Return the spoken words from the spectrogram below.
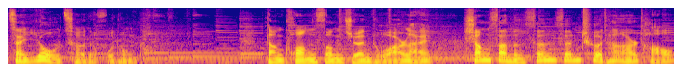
在右侧的胡同口。当狂风卷土而来，商贩们纷纷撤摊而逃。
